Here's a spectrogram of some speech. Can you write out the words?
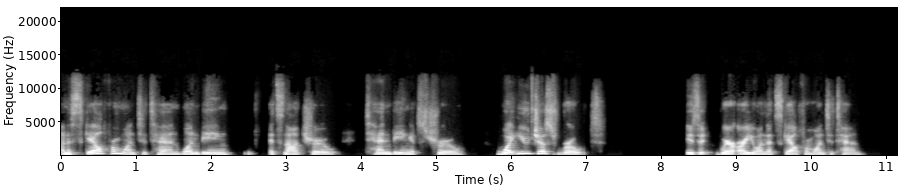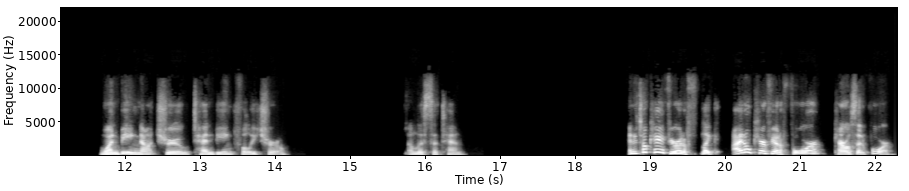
On a scale from one to 10, one being it's not true, 10 being it's true, what you just wrote, is it where are you on that scale from one to 10? One being not true, 10 being fully true. Alisa, 10. And it's okay if you're at a, like, I don't care if you're at a four. Carol said a four.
